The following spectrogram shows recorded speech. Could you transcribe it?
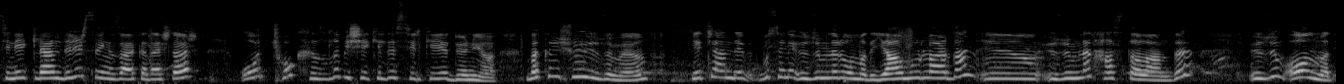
sineklendirirseniz arkadaşlar o çok hızlı bir şekilde sirkeye dönüyor. Bakın şu üzümü geçen de bu sene üzümler olmadı. Yağmurlardan e, üzümler hastalandı. Üzüm olmadı.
